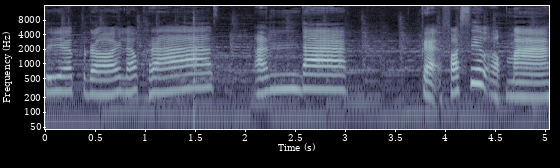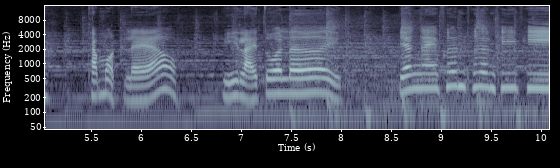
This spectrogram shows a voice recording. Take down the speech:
เรียบร้อยแล้วครับ อันดา แกะฟอสซิลออกมาทั้งหมดแล้ว มีหลายตัวเลย ยังไงเพื่อนเพื่อนพี่พี่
